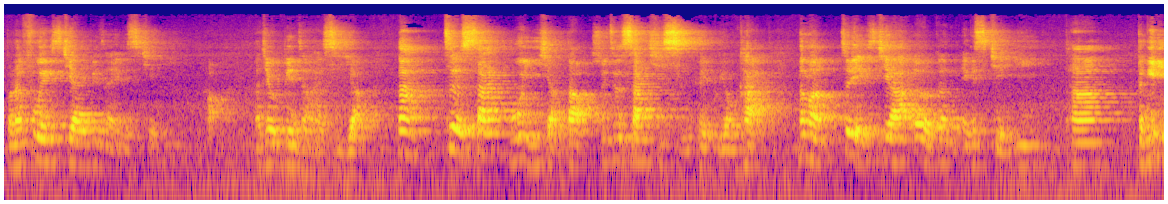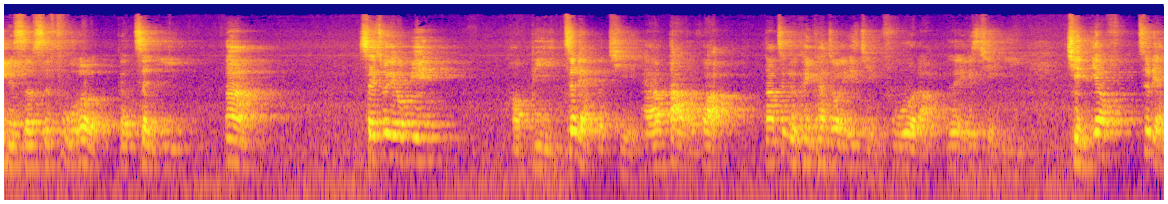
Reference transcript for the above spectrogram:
本来负 x 加一变成 x 减一，好，那就变成还是一样。那这三不会影响到，所以这三其实可以不用看。那么这里 x 加二跟 x 减一，它等于零的时候是负二跟正一。那在最右边，好，比这两个解还要大的话，那这个可以看作 x 减负二啦，或者 x 减一。减掉这两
